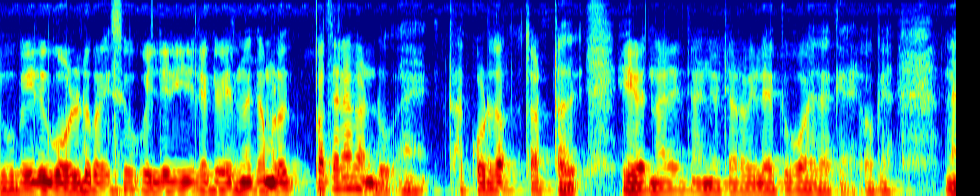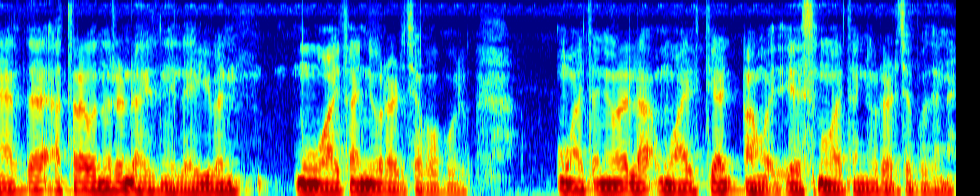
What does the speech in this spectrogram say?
രൂപയിൽ ഗോൾഡ് പ്രൈസ് വലിയ രീതിയിലൊക്കെ വരുന്നതൊക്കെ നമ്മൾ ഇപ്പം തന്നെ കണ്ടു. റെക്കോർഡ് തൊട്ടത് എഴുപത്തിനാലായിരത്തി അഞ്ഞൂറ്റി അറുപതിലേക്ക് പോയതൊക്കെ ഓക്കെ. നേരത്തെ അത്ര വന്നിട്ടുണ്ടായിരുന്നില്ല. ഈവൻ മൂവായിരത്തി അഞ്ഞൂറ് അടിച്ചപ്പോൾ പോലും മൂവായിരത്തി അഞ്ഞൂറല്ല മൂവായിരത്തി യെസ് മൂവായിരത്തി അഞ്ഞൂറ് അടിച്ചപ്പോൾ തന്നെ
